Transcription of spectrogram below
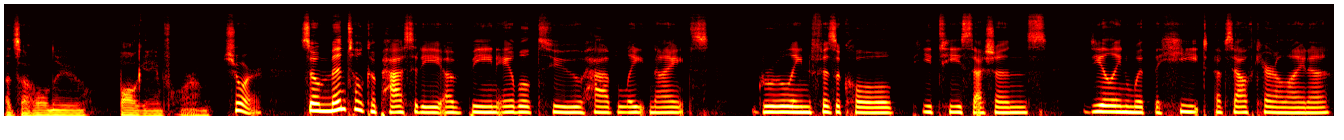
That's a whole new ball game for them. Sure. So, mental capacity of being able to have late nights, grueling physical PT sessions, dealing with the heat of South Carolina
